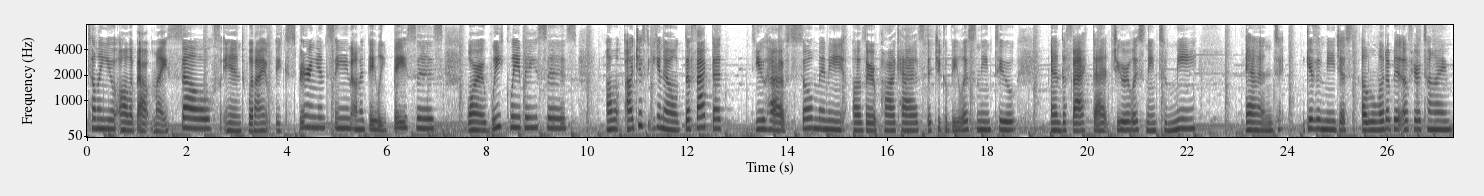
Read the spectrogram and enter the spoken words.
telling you all about myself and what I'm experiencing on a daily basis or a weekly basis. Um, I just, you know, the fact that you have so many other podcasts that you could be listening to, and the fact that you're listening to me and giving me just a little bit of your time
